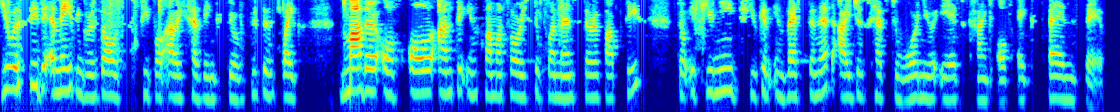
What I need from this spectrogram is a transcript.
you will see the amazing results people are having still this is like mother of all anti-inflammatory supplements serrapeptase so if you need you can invest in it i just have to warn you it's kind of expensive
